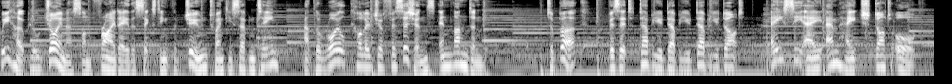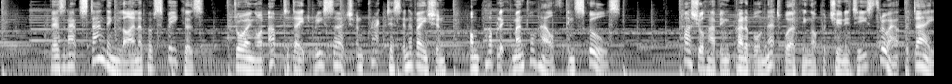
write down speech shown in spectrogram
We hope you'll join us on Friday the 16th of June 2017 at the Royal College of Physicians in London. To book, visit www.acamh.org. There's an outstanding lineup of speakers drawing on up-to-date research and practice innovation on public mental health in schools. Plus you'll have incredible networking opportunities throughout the day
